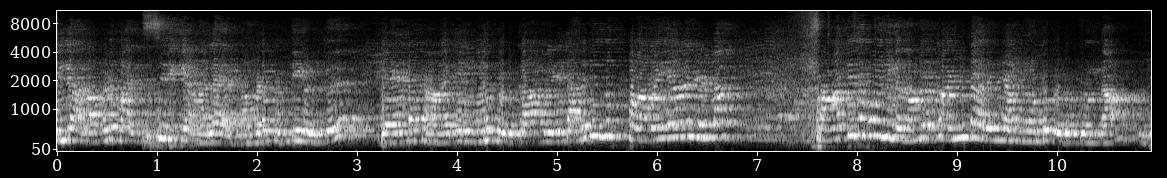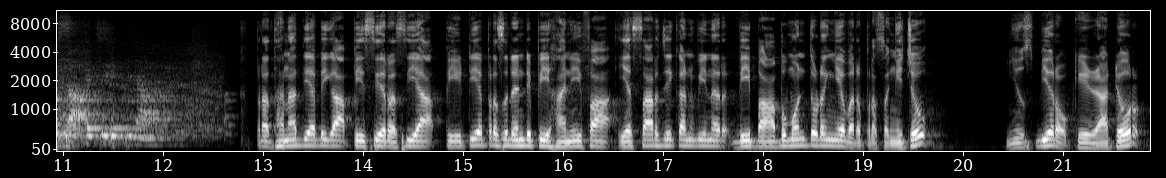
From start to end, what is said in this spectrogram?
ഇല്ല നമ്മൾ മത്സരിക്കണം അല്ലെ? നമ്മുടെ കുട്ടികൾക്ക് വേണ്ട കാര്യങ്ങൾ കൊടുക്കാൻ വേണ്ടി അവരൊന്നും പറയാനുള്ള സാധ്യത പോലില്ല നമ്മൾ കണ്ടറിഞ്ഞ് അങ്ങോട്ട് കൊടുക്കുന്ന ഒരു സാഹചര്യത്തിലാണ്. പ്രധാനാധ്യാപിക P C Rasiya P T A president P Haneefa S R G convener V Babumon തുടങ്ങിയവർ പ്രസംഗിച്ചു. News bureau Keezhattur.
